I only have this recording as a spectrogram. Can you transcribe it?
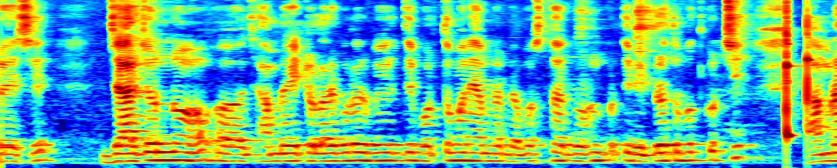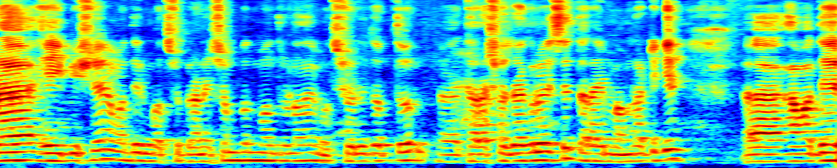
রয়েছে, যার জন্য আমরা এই ট্রলারগুলোর বিরুদ্ধে বর্তমানে আমরা ব্যবস্থা গ্রহণ করতে বিব্রত বোধ করছি। আমরা এই বিষয়ে আমাদের মৎস্য প্রাণী সম্পদ মন্ত্রণালয়, মৎস্য অধিদপ্তর তারা সজাগ রয়েছে, তারা এই মামলাটিকে আমাদের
